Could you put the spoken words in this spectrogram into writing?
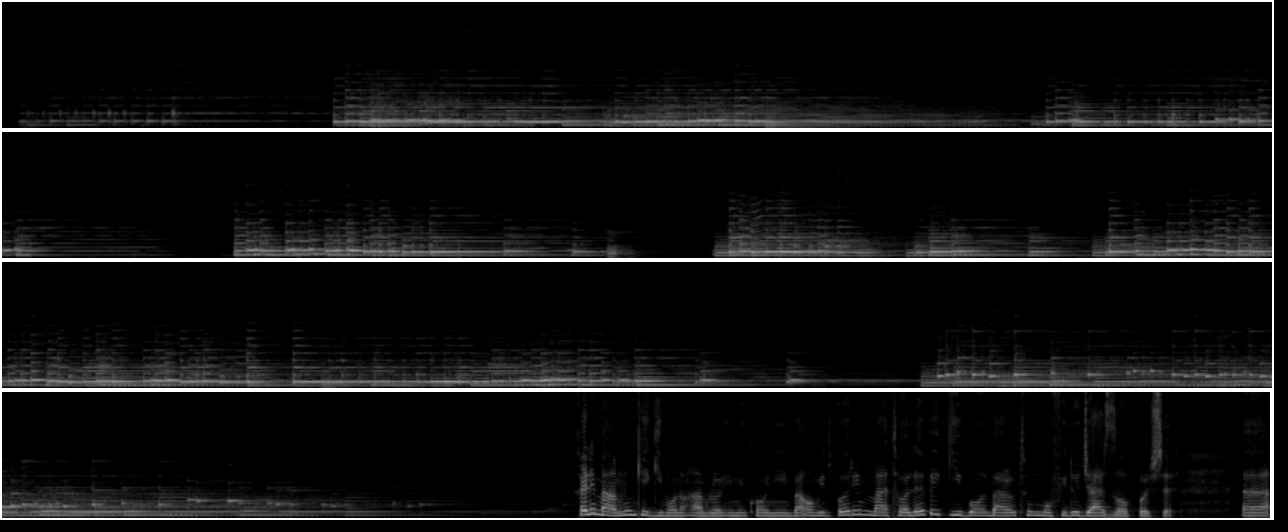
خیلی ممنون که گیبون رو همراهی می‌کنین و امیدواریم مطالب گیبون براتون مفید و جذاب باشه.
